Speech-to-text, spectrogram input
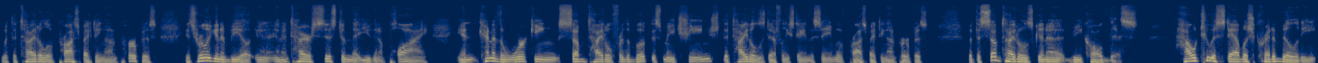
with the title of Prospecting on Purpose, it's really going to be a, an entire system that you can apply. And kind of the working subtitle for the book, this may change. The title is definitely staying the same of Prospecting on Purpose, but the subtitle is going to be called this: How to Establish Credibility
